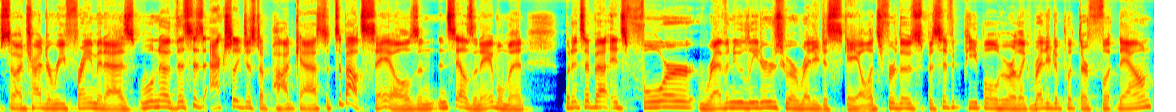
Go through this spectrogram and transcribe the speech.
So I tried to reframe it as, well, no, this is actually just a podcast. It's about sales and, and sales enablement, but it's about it's for revenue leaders who are ready to scale. It's for those specific people who are like ready to put their foot down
